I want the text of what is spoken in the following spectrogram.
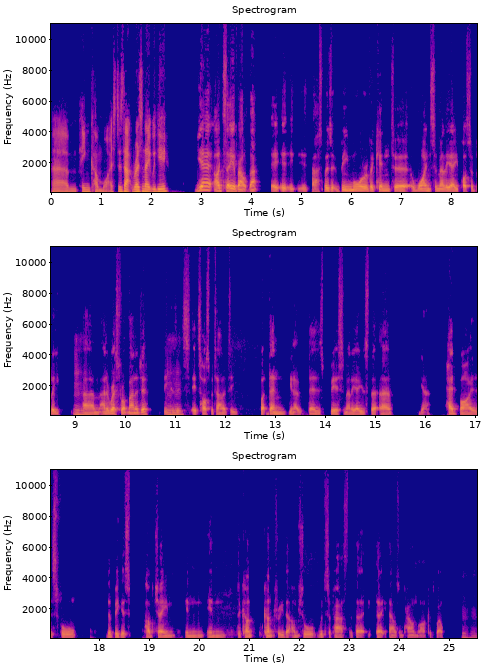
um, income wise. Does that resonate with you? Yeah, I'd say about that. It, it, I suppose it would be more of akin to a wine sommelier, possibly, Mhm. um, and a restaurant manager because Mhm. it's it's hospitality. But then you know, there's beer sommeliers that are, yeah, head buyers for the biggest pub chain in in the coun- country that I'm sure would surpass the 30 30,000 pound mark as well. Mhm.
